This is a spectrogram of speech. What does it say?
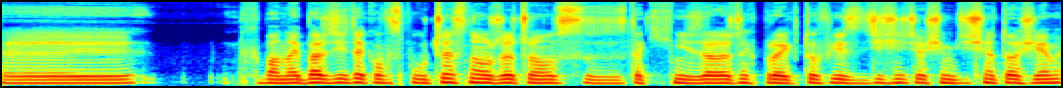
E, chyba najbardziej taką współczesną rzeczą z, z, takich niezależnych projektów jest 1088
